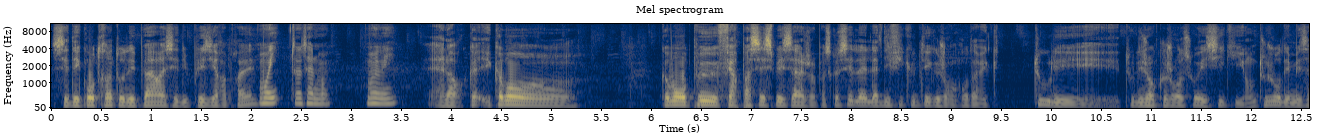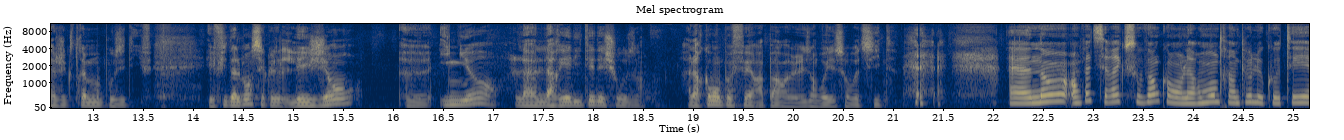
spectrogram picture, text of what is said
C'est des contraintes au départ et c'est du plaisir après? Oui, totalement. Oui, oui. Alors, comment, comment on peut faire passer ce message? Parce que c'est la, difficulté que je rencontre avec tous les, tous les gens que je reçois ici qui ont toujours des messages extrêmement positifs. Et finalement, c'est que les gens euh, ignorent la, réalité des choses. Alors, comment on peut faire à part euh, les envoyer sur votre site? Euh, non, en fait, c'est vrai que souvent, quand on leur montre un peu le côté,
